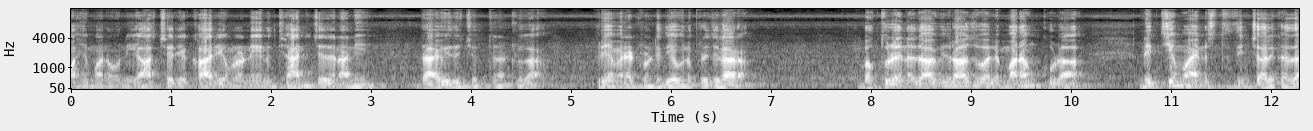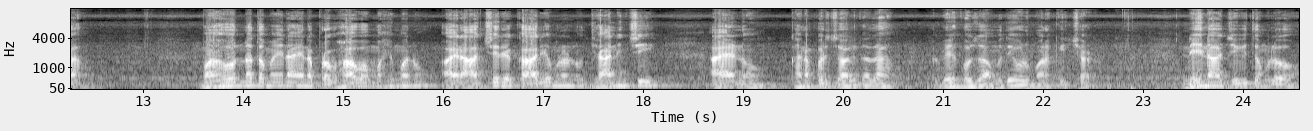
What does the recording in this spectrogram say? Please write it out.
మహిమను నీ ఆశ్చర్య కార్యములను నేను ధ్యానించదనని దావీదు చెప్తున్నట్లుగా ప్రియమైనటువంటి దేవుని ప్రజలారా భక్తుడైన దావీదు రాజు వలె మనం కూడా నిత్యం ఆయన స్థుతించాలి కదా. మహోన్నతమైన ఆయన ప్రభావ మహిమను ఆయన ఆశ్చర్య కార్యములను ధ్యానించి ఆయనను కనపరచాలి కదా? వేకోజాము దేవుడు మనకి ఇచ్చాడు నేను ఆ జీవితంలో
